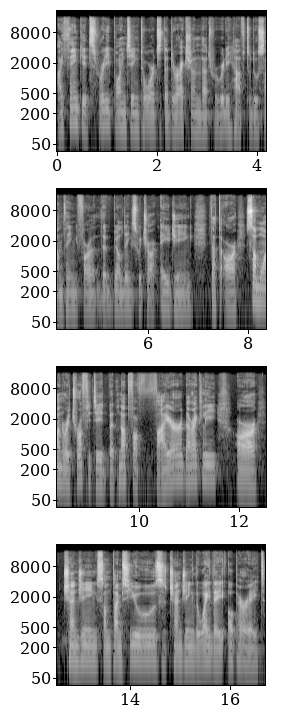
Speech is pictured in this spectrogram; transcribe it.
I think it's really pointing towards the direction that we really have to do something for the buildings which are aging, that are someone retrofitted, but not for fire directly, or changing sometimes use, changing the way they operate,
